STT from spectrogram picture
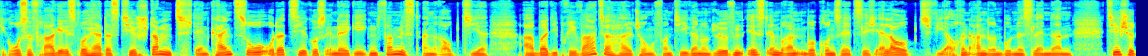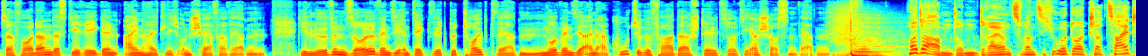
Die große Frage ist, woher das Tier stammt, denn kein Zoo oder Zirkus in der Gegend vermisst ein Raubtier. Aber die private Haltung von Tigern und Löwen ist in Brandenburg grundsätzlich erlaubt, wie auch in anderen Bundesländern. Tierschützer fordern, dass die Regeln einheitlich und schärfer werden. Die Löwin soll, wenn sie entdeckt wird, betäubt werden. Nur wenn sie eine akute Gefahr darstellt, soll sie erschossen werden. Heute Abend um 23 Uhr deutscher Zeit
